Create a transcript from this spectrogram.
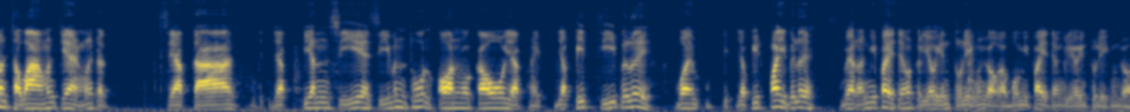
มันสว่างมันแจ้งมันก็แสบตา อยากเปลี่ยนสีสีมันโทนอ่อนกว่าเก่าอยากให้อยากปิดสีไปเลยบ่อยากปิดไฟไปเลยแบบนั้นมีไฟแต่มันก็เลี้ยวเห็นตัวเลขมันก็กับบ่มีไฟแต่มันก็เลี้ยวเห็นตัวเลขมันก็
